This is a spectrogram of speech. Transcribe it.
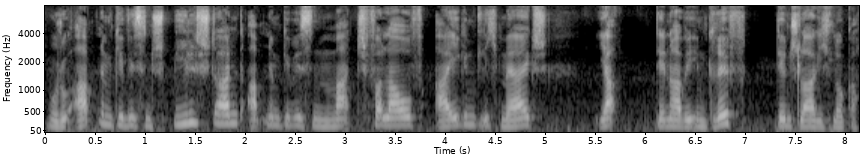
wo du ab einem gewissen Spielstand, ab einem gewissen Matchverlauf eigentlich merkst, ja, den habe ich im Griff, den schlage ich locker.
